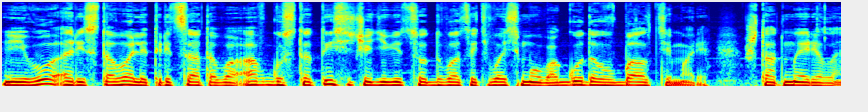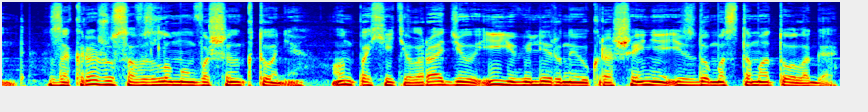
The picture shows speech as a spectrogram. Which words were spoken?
Его арестовали 30 августа 1928 года в Балтиморе, штат Мэриленд, за кражу со взломом в Вашингтоне. Он похитил радио и ювелирные украшения из дома стоматолога.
